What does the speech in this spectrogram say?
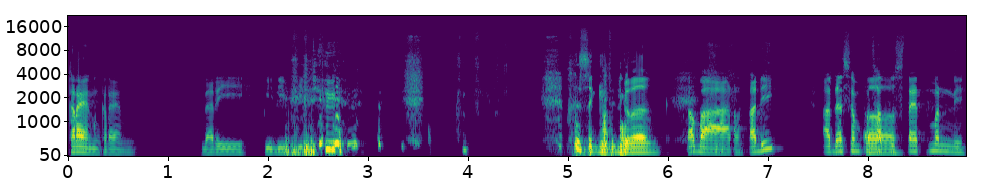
Keren keren. Dari PDP. Segitu doang. Sabar. Tadi ada sempat oh. satu statement nih.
